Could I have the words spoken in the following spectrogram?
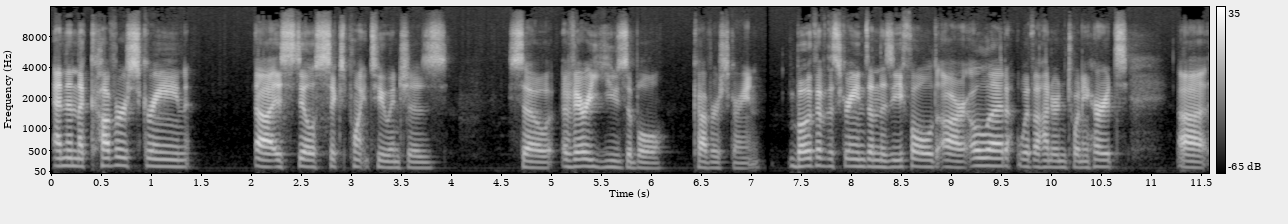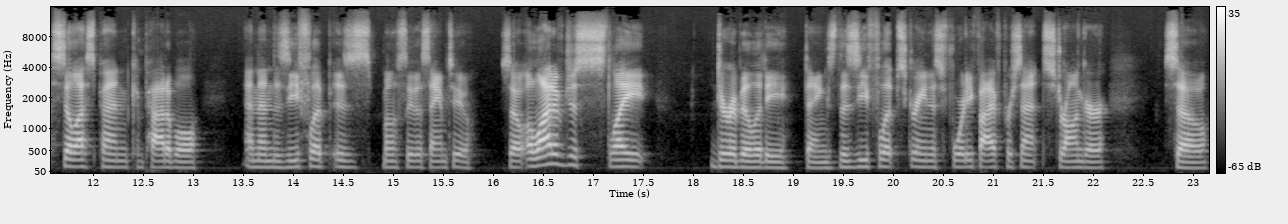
And then the cover screen uh, is still 6.2 inches. So a very usable cover screen. Both of the screens on the Z Fold are OLED with 120 hertz, uh, still S Pen compatible. And then the Z Flip is mostly the same too. So a lot of just slight durability things. The Z Flip screen is 45% stronger. So,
